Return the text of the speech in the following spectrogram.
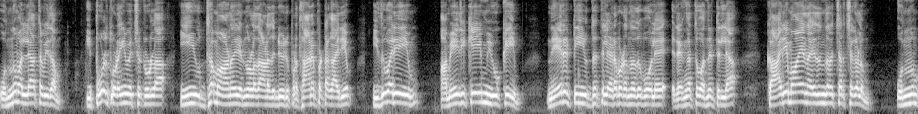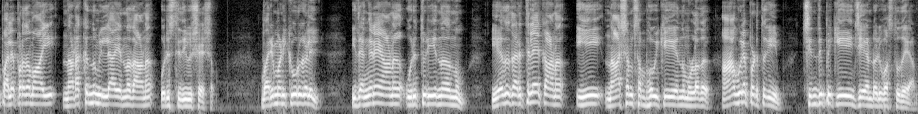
ഒന്നുമല്ലാത്ത വിധം ഇപ്പോൾ തുടങ്ങി വെച്ചിട്ടുള്ള ഈ യുദ്ധമാണ് എന്നുള്ളതാണ് അതിന്റെ ഒരു പ്രധാനപ്പെട്ട കാര്യം. ഇതുവരെയും അമേരിക്കയും യു കെയും നേരിട്ട് ഈ യുദ്ധത്തിൽ ഇടപെടുന്നത് പോലെ രംഗത്ത് വന്നിട്ടില്ല. കാര്യമായ നയതന്ത്ര ചർച്ചകളും ഒന്നും ഫലപ്രദമായി നടക്കുന്നുമില്ല എന്നതാണ് ഒരു സ്ഥിതിവിശേഷം. വരും മണിക്കൂറുകളിൽ ഇതെങ്ങനെയാണ് ഉരുത്തിരിയുന്നതെന്നും ഏത് തരത്തിലേക്കാണ് ഈ നാശം സംഭവിക്കുകയെന്നുമുള്ളത് ആകുലപ്പെടുത്തുകയും ചിന്തിപ്പിക്കുകയും ചെയ്യേണ്ട ഒരു വസ്തുതയാണ്.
